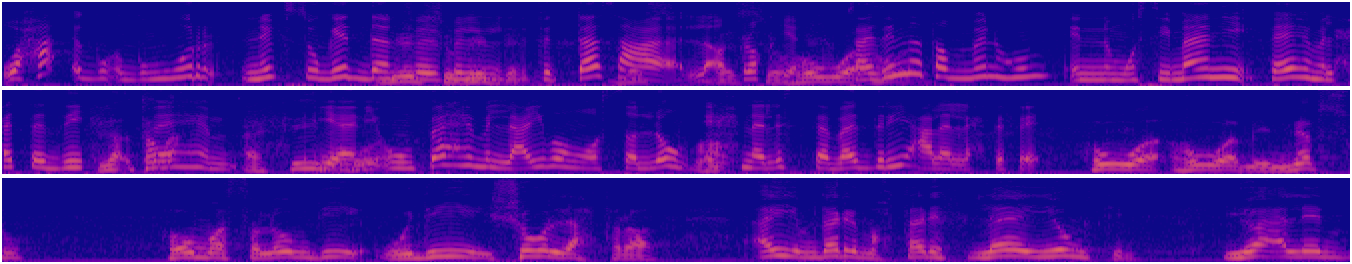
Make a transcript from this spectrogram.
وحق الجمهور نفسه جدا نفسه في جداً. في التاسعة لأفريقيا. بس عايزين نطمنهم إن موسيماني فاهم الحتة دي لا طبعا فاهم أكيد. يعني ومفهم اللعيبة وموصل لهم. إحنا لسه بدري على الاحتفال. هو هو من نفسه هو موصل لهم دي ودي شغل الاحتراف. أي مدرب محترف لا يمكن يعلن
